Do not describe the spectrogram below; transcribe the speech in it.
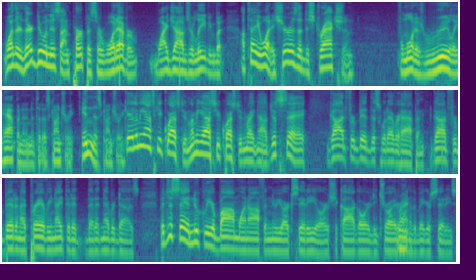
Whether they're doing this on purpose or whatever, why jobs are leaving. But I'll tell you what, it sure is a distraction from what is really happening into this country, in this country. Okay, let me ask you a question. Let me ask you a question right now. Just say, God forbid this would ever happen. God forbid, and I pray every night that it that it never does. But just say a nuclear bomb went off in New York City or Chicago or Detroit or Right. one of the bigger cities.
